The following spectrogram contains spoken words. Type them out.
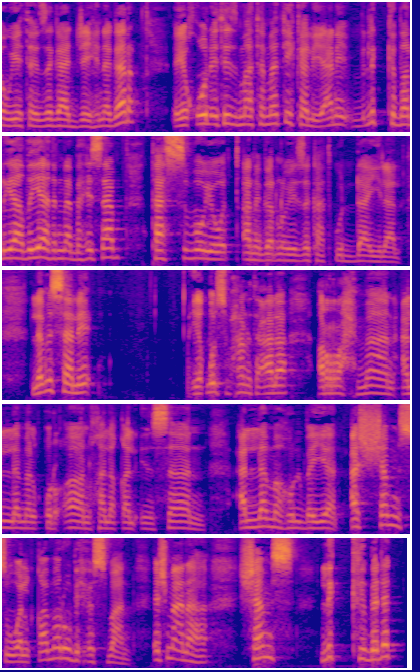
ነው የተዘጋጀ ይህ ነገር። يقول it is mathematically يعني ልክ በሪያضيات እና በሂሳብ ታስቦ የወጣ ነገር ነው የዘካት ጉዳይ ይላል። ለምሳሌ يقول سبحانه وتعالى الرحمن علم القرآن خلق الإنسان علمه البيان الشمس والقمر بحسبان. إيش معناها؟ شمس لك بدك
